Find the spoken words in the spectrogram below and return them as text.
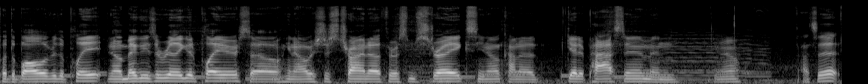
put the ball over the plate. You know, Megley's a really good player, so you know, I was just trying to throw some strikes. You know, kind of get it past him, and you know, that's it.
